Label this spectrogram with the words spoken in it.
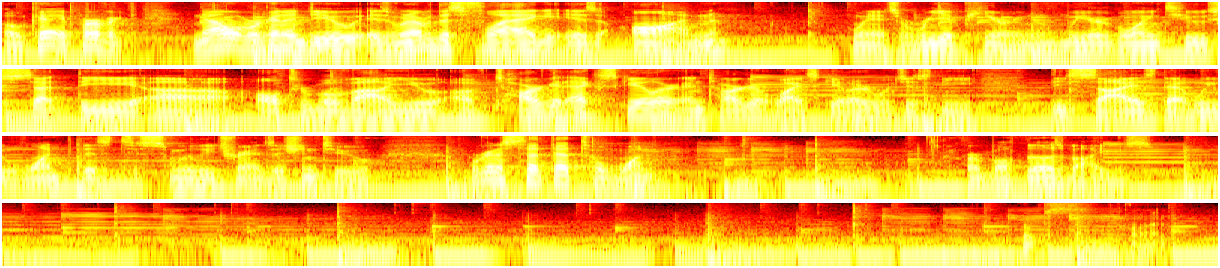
Okay, perfect. Now what we're gonna do is whenever this flag is on, when it's reappearing, we are going to set the uh, alterable value of target x scalar and target y scalar, which is the, the size that we want this to smoothly transition to. We're going to set that to 1 for both of those values. Oops, hold on.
